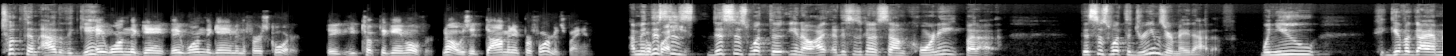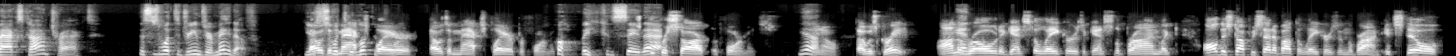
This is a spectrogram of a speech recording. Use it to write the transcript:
took them out of the game. They won the game. They won the game in the first quarter. They, he took the game over. No, it was a dominant performance by him. I mean, no this question. is this is what the you know. I, this is going to sound corny, but I, this is what the dreams are made out of. When you give a guy a max contract, this is what the dreams are made of. that was a max player. For. That was a max player performance. Oh, you can say that superstar performance. Yeah, you know that was great on the and, road against the Lakers, against LeBron. Like all this stuff we said about the Lakers and LeBron, it's still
